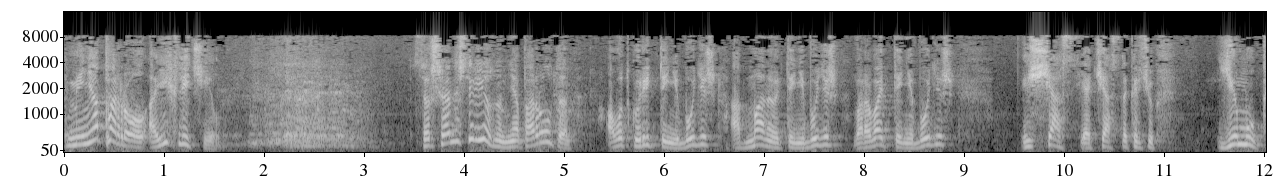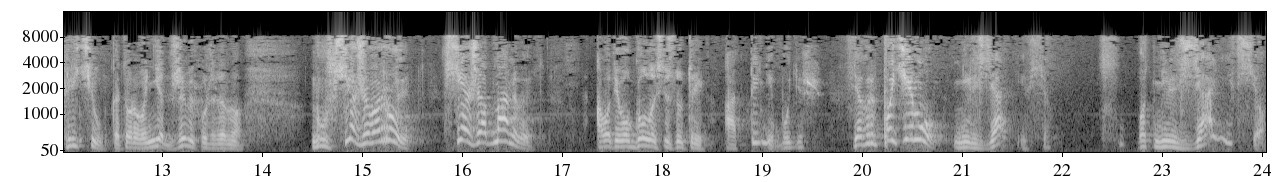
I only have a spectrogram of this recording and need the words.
Меня порол, а их лечил. Совершенно серьезно, меня порол-то. А вот курить ты не будешь, обманывать ты не будешь, воровать ты не будешь. И сейчас я часто кричу, ему кричу, которого нет в живых уже давно, ну все же воруют, все же обманывают. А вот его голос изнутри, а ты не будешь. Я говорю, почему? Нельзя и все. Вот нельзя и все.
